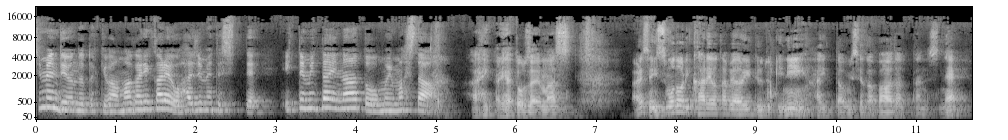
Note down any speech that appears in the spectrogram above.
紙面で読んだ時は曲がりカレーを初めて知って、行ってみたいなと思いました。はい、ありがとうございます。あれですね、いつも通りカレーを食べ歩いてる時に入ったお店がバーだったんですね。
